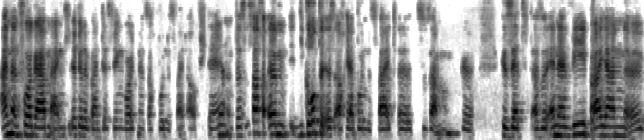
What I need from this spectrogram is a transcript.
anderen Vorgaben eigentlich irrelevant. Deswegen wollten wir uns auch bundesweit aufstellen. Ja. Und das ist auch, ähm, die Gruppe ist auch ja bundesweit äh, zusammengesetzt. Also NRW, Bayern, äh,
